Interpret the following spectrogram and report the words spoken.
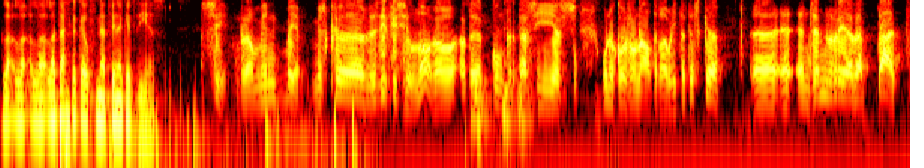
la, la, la tasca que heu anat fent aquests dies realment, bé, més que és difícil, no?, de sí. concretar si és una cosa o una altra. La veritat és que eh, ens hem readaptat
